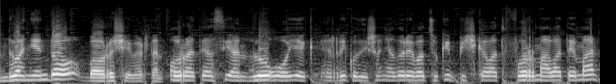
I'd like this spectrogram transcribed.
handoan jendo, ba horrexe bertan. Horratea zian logo horiek herriko diseinadore batzukin pixka bat forma bat eman,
